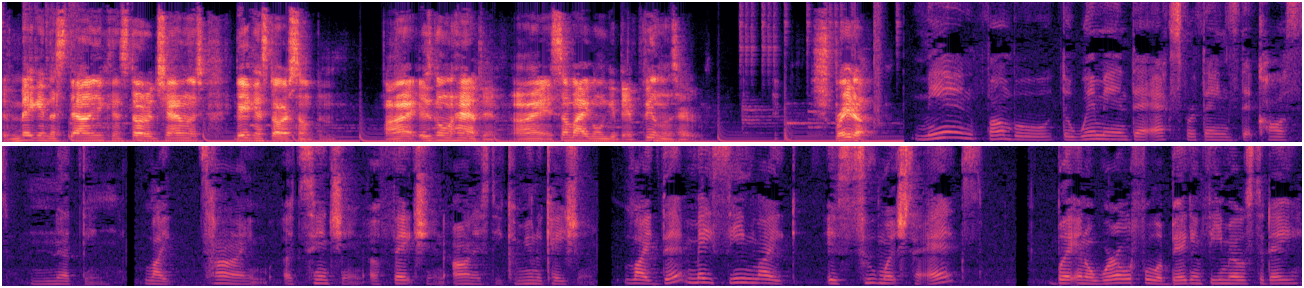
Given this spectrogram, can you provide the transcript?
if Megan Thee Stallion can start a challenge, they can start something. All right, it's gonna happen. All right, and somebody gonna get their feelings hurt. Straight up. Men fumble the women that ask for things that cost nothing, like time, attention, affection, honesty, communication. Like that may seem like it's too much to ask, but in a world full of begging females today,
